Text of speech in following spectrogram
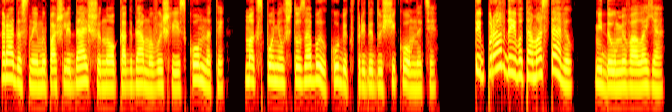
Радостные мы пошли дальше, но когда мы вышли из комнаты, Макс понял, что забыл кубик в предыдущей комнате. «Ты правда его там оставил?» — недоумевала я.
